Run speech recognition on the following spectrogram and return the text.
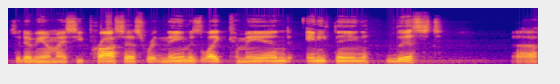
So WMIC process where name is like command anything list uh,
